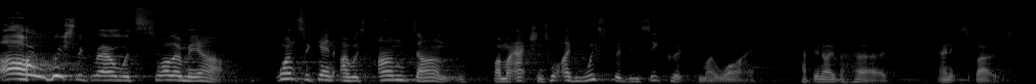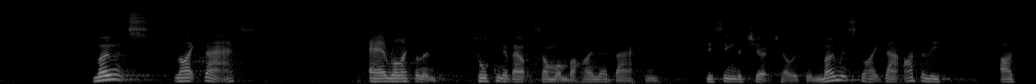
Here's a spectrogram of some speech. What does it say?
oh, I wish the ground would swallow me up. Once again, I was undone by my actions. What I'd whispered in secret to my wife had been overheard and exposed. Moments like that, air rifle and talking about someone behind their back and dissing the church I was in, moments like that, I believe, are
